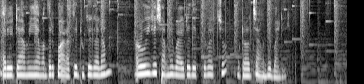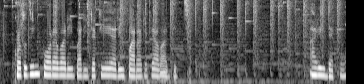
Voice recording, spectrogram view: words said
আর এটা আমি আমাদের পাড়াতে ঢুকে গেলাম। আর ওই যে সামনে বাড়িটা দেখতে পাচ্ছ, ওটা হচ্ছে আমাদের বাড়ি। কতদিন পর আবার এই বাড়িটাকে আর এই পাড়াটাকে আবার দেখছি। আর এই দেখো,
